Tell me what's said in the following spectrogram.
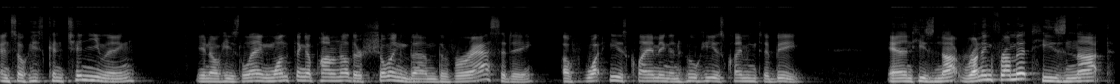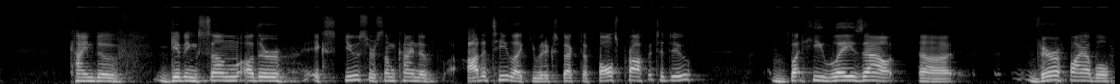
And so he's continuing, you know, he's laying one thing upon another, showing them the veracity of what he is claiming and who he is claiming to be. And he's not running from it, he's not kind of giving some other excuse or some kind of oddity like you would expect a false prophet to do, but he lays out uh, verifiable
